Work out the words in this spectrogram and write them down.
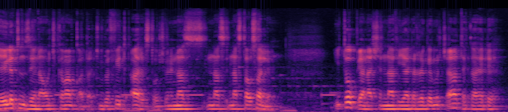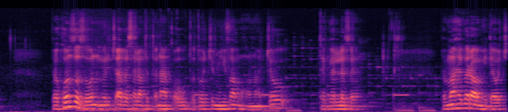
የዕለቱን ዜናዎች ከማብቃታችን በፊት አሬስቶችን እናስታውሳለን ኢትዮጵያን አሸናፊ ያደረገ ምርጫ ተካሄደ በኮንዞ ዞን ምርጫ በሰላም ተጠናቀ ውጥቶችም ይፋ መሆናቸው ተገለጸ በማህበራዊ ሚዲያዎች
